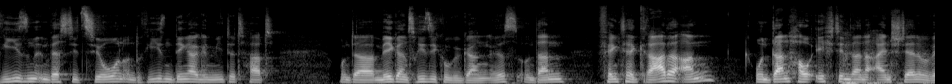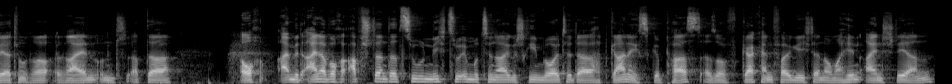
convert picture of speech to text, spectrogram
riesen Investitionen und riesen Dinger gemietet hat und da mega ins Risiko gegangen ist. Und dann fängt er gerade an und dann hau ich dem deine Ein-Sterne-Bewertung rein und habe da auch mit einer Woche Abstand dazu, nicht zu emotional geschrieben, Leute, da hat gar nichts gepasst. Also auf gar keinen Fall gehe ich da nochmal hin, ein Stern.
